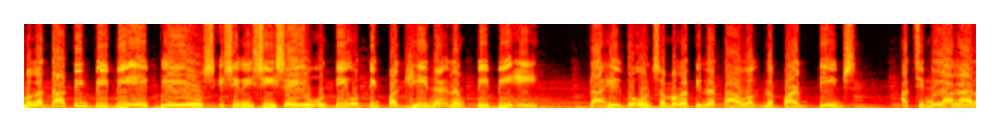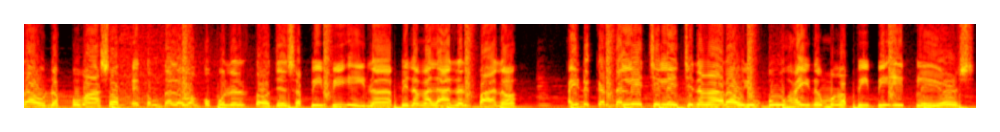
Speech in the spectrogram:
Mga dating PBA players isinisisi yung unti-unting paghina ng PBA dahil doon sa mga tinatawag na farm teams. At simula nga raw na pumasok itong dalawang kupunan to dyan sa PBA na pinangalanan pa no, ay nagkanda leche-leche na nga raw yung buhay ng mga PBA players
